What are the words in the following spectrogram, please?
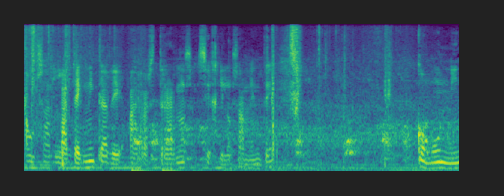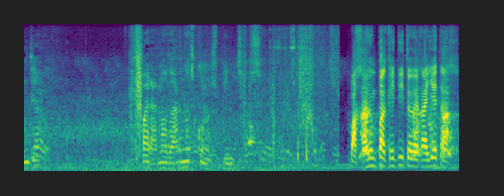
a usar la técnica de arrastrarnos sigilosamente como un ninja para no darnos con los pinchos. Bajar un paquetito de galletas.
